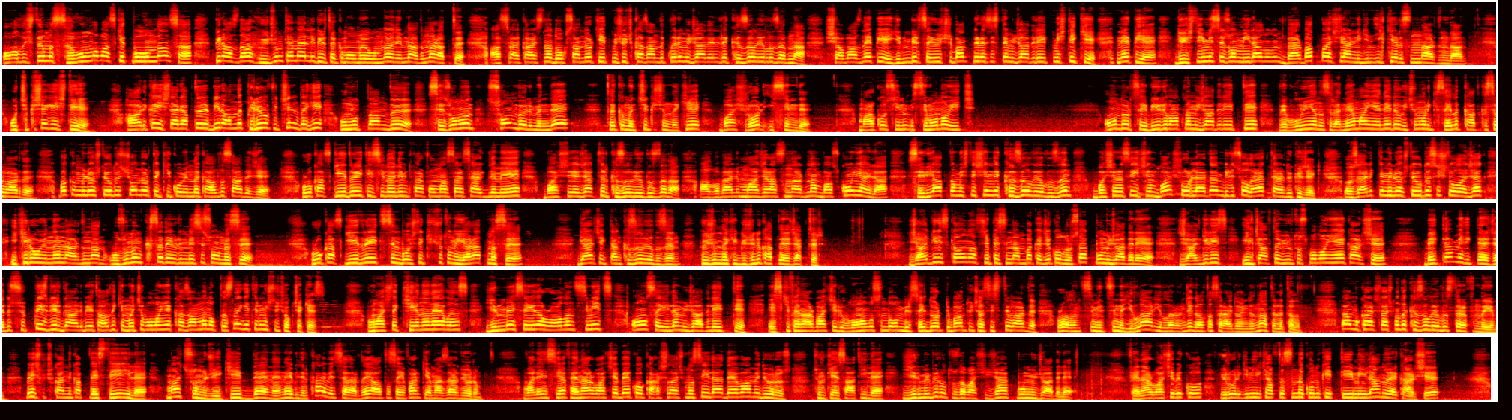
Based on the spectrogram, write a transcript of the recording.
o alıştığımız savunma basketbolundansa biraz daha hücum temelli bir takım olma yolunda önemli adımlar attı. Asfer karşısında 94-73 kazandıkları mücadelede Kızıl Yıldız adına Şabaz Nepiye 21 sayı 3 rebound bir asiste mücadele etmişti ki Nepiye geçtiğimiz sezon Milano'nun berbat başlayan ligin ilk yarısının ardından o çıkışa geçtiği harika işler yaptığı ve bir anda playoff için dahi umutlandığı sezonun son bölümünde takımın çıkışındaki başrol isimdi. Marko Sim- Simonovic 14 sayı 1 reboundla mücadele etti ve bunun yanı sıra Nemanja Nedovic'in 12 sayılık katkısı vardı. Bakın Miloš Teodosic 14 dakika oyunda kaldı sadece. Rokas Giedraitis yine önemli performanslar sergilemeye başlayacaktır Kızıl Yıldız'da da. Alba Berlin macerasının ardından Baskonya ile seviye atlamıştı. Şimdi Kızıl Yıldız'ın başarısı için başrollerden birisi olarak ter dökecek. Özellikle Miloš Teodosic'te olacak ikili oyunların ardından uzunun kısa devrilmesi sonrası. Rokas Giedraitis'in boştaki şutunu yaratması gerçekten Kızıl Yıldız'ın hücumdaki gücünü katlayacaktır. Jalgiris Kaunas cephesinden bakacak olursak bu mücadeleye. Jalgiris ilk hafta Virtus Bologna'ya karşı beklenmedik derecede sürpriz bir galibiyet aldı ki maçı Bologna kazanma noktasına getirmişti çokça kez. Bu maçta Kenan Evans 25 sayıyla Roland Smith 10 sayıyla mücadele etti. Eski Fenerbahçeli Ulanovas'ın da 11 sayı 4 rebound 3 asisti vardı. Roland Smith'in de yıllar yıllar önce Galatasaray'da oynadığını hatırlatalım. Ben bu karşılaşmada Kızıl Yıldız tarafındayım. 5.5 handikap desteği ile maç sonucu 2 denenebilir. Kaybetseler dahi 6 sayı fark yemezler diyorum. Valencia Fenerbahçe Beko karşılaşmasıyla devam ediyoruz. Türkiye saatiyle 21.30'da başlayacak bu mücadele. Fenerbahçe Beko Eurolig'in ilk haftasında konuk ettiği Milano'ya karşı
